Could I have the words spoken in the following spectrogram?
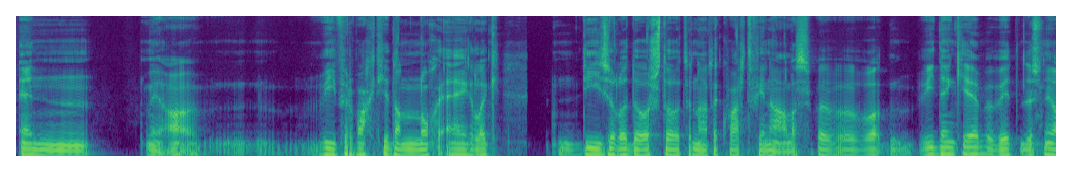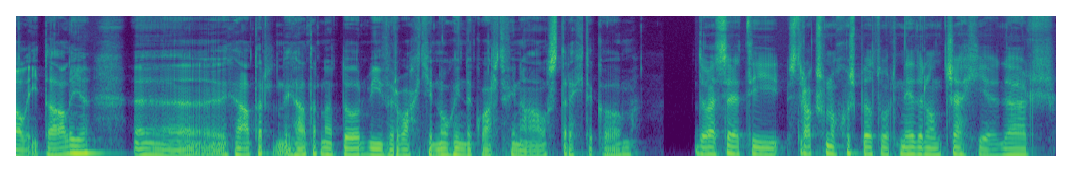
En ja, wie verwacht je dan nog eigenlijk die zullen doorstoten naar de kwartfinales? Wie denk je? We weten dus nu al Italië. eh, gaat, er, gaat er naar door? Wie verwacht je nog in de kwartfinales terecht te komen? De wedstrijd die straks nog gespeeld wordt, Nederland-Tsjechië, daar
